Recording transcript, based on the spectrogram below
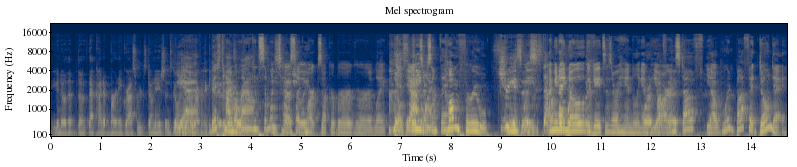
you know the, the that kind of Bernie grassroots donations going to Yeah. whoever the This time is. around. Can someone text like Mark Zuckerberg or like Bill Gates Yeah, or something? Come through, Seriously, Jesus. step I mean, up. I know the Gateses are handling Warren NPR Buffett. and stuff. Yeah, Warren Buffett, don't Donde.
